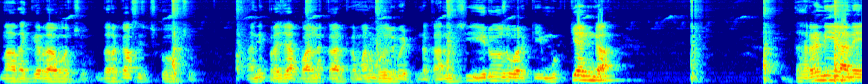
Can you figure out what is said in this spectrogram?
నా దగ్గర రావచ్చు దరఖాస్తు ఇచ్చుకోవచ్చు అని ప్రజాపాలన కార్యక్రమాన్ని మొదలుపెట్టిన కాడి నుంచి ఈ రోజు వరకు ముఖ్యంగా ధరణి అనే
